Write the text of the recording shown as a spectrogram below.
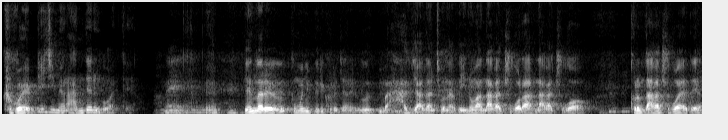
그거에 삐지면 안 되는 것 같아요. 예? 옛날에 부모님들이 그러잖아요. 의- 막 야단치고 나서 이놈아 나가 죽어라, 나가 죽어. 그럼 나가 죽어야 돼요?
